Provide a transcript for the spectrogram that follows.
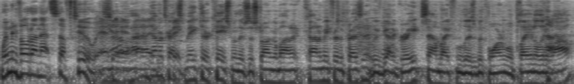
women vote on that stuff too. And, So and, how uh, do it's Democrats make their case when there's a strong economy for the president? We've got a great soundbite from Elizabeth Warren. We'll play in a little while.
